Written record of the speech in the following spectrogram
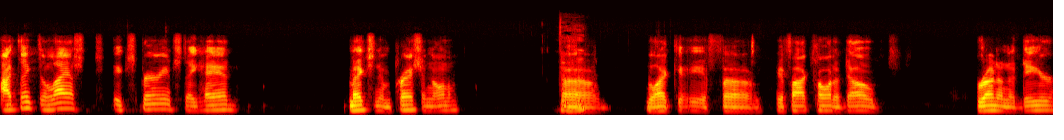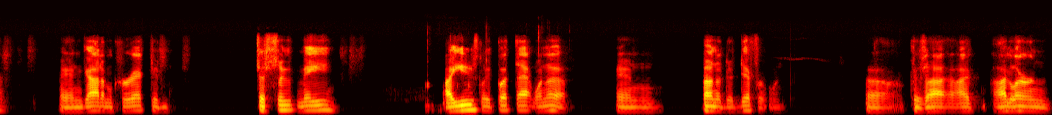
I think the last experience they had makes an impression on them. Mm-hmm. Uh, like if uh, if I caught a dog running a deer and got them corrected to suit me, I usually put that one up and hunted a different one because uh, I, I I learned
